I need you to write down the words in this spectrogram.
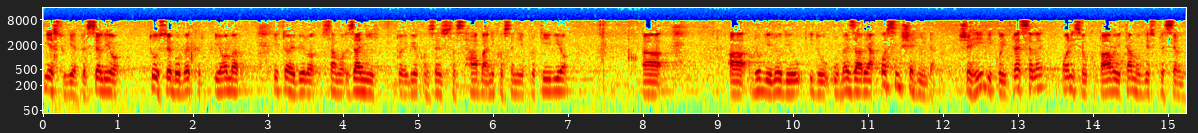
mjestu gdje je preselio tu su Ebu Bekr i Omar i to je bilo samo za njih, to je bio konsensus sa sahaba, niko se nije protivio, a, a drugi ljudi u, idu u mezarja, osim šehida. Šehidi koji presele, oni se ukopavaju tamo gdje su preselili.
